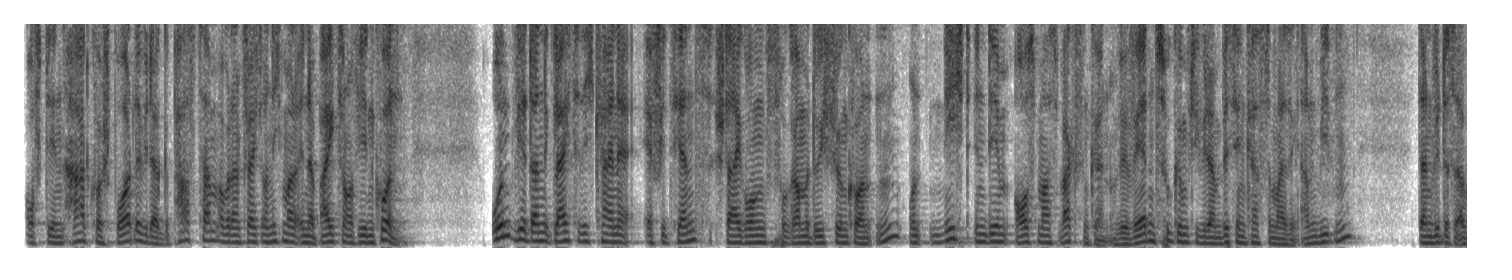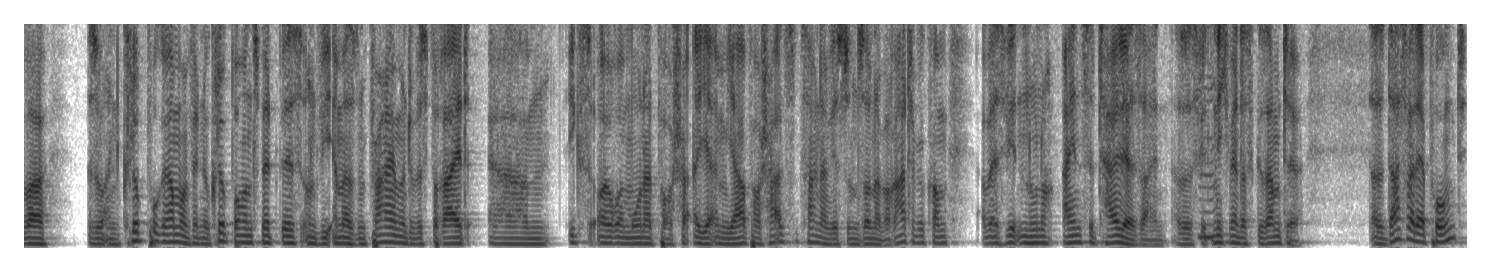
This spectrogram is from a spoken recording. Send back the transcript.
auf den Hardcore-Sportler wieder gepasst haben, aber dann vielleicht auch nicht mal in der Bike auf jeden Kunden. Und wir dann gleichzeitig keine Effizienzsteigerungsprogramme durchführen konnten und nicht in dem Ausmaß wachsen können. Und wir werden zukünftig wieder ein bisschen Customizing anbieten. Dann wird es aber so ein Clubprogramm und wenn du Club bei uns mit bist und wie Amazon Prime und du bist bereit, ähm, x Euro im Monat pauschal, äh, im Jahr pauschal zu zahlen, dann wirst du einen Sonderberater bekommen, aber es wird nur noch Einzelteile sein. Also es wird mhm. nicht mehr das Gesamte. Also das war der Punkt,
